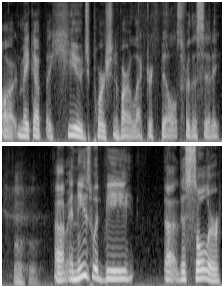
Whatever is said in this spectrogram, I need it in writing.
are, make up a huge portion of our electric bills for the city. Mhm. Um, and these would be, uh, this solar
